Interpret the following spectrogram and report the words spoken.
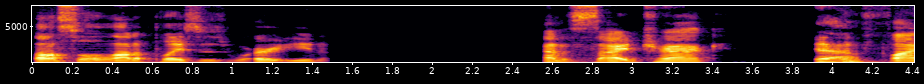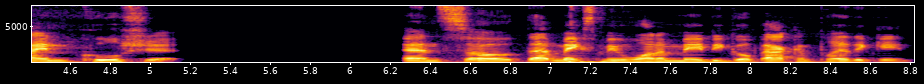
also a lot of places where you know, kind of sidetrack Yeah. and find cool shit. And so that makes me want to maybe go back and play the game.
